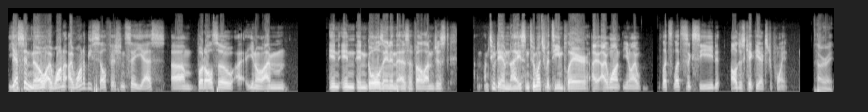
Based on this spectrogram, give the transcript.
yes and no. I want to I want to be selfish and say yes. Um, but also, I, you know, I'm in in in goals and in the SFL. I'm just I'm too damn nice. I'm too much of a team player. I, I want you know I let's let's succeed. I'll just kick the extra point. All right.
